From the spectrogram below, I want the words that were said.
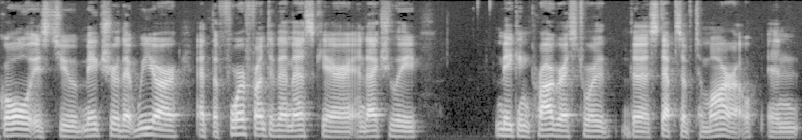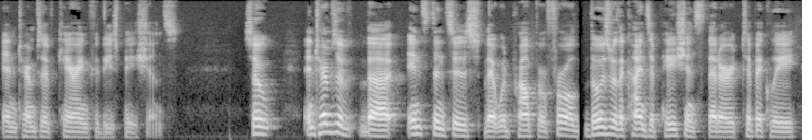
goal is to make sure that we are at the forefront of MS care and actually making progress toward the steps of tomorrow in, in terms of caring for these patients. So, in terms of the instances that would prompt referral, those are the kinds of patients that are typically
